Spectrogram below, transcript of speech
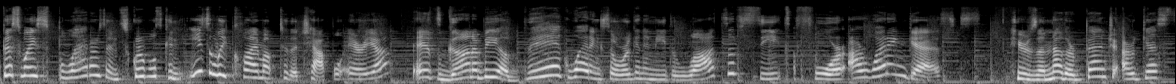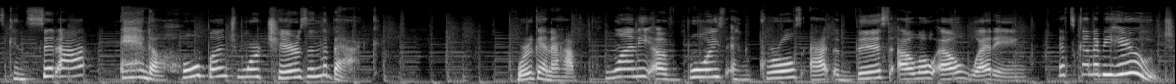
This way Splatters and Scribbles can easily climb up to the chapel area. It's gonna be a big wedding, so we're gonna need lots of seats for our wedding guests. Here's another bench our guests can sit at, and a whole bunch more chairs in the back. We're gonna have plenty of boys and girls at this LOL wedding. It's gonna be huge.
